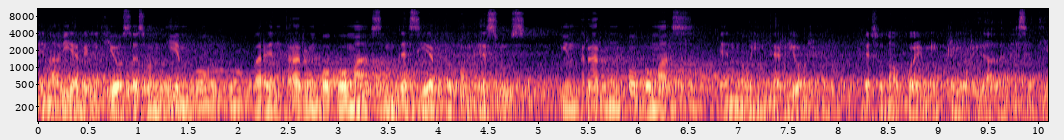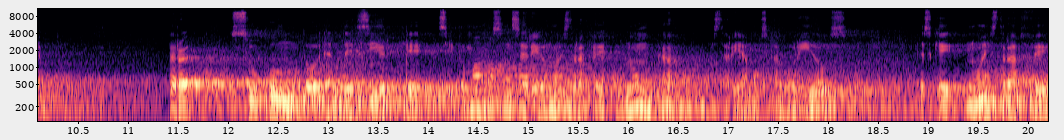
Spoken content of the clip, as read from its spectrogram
en la vida religiosa es un tiempo para entrar un poco más en el desierto con Jesús entrar un poco más en lo interior. Eso no fue mi prioridad en ese tiempo. Pero su punto en decir que si tomamos en serio nuestra fe nunca estaríamos aburridos es que nuestra fe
